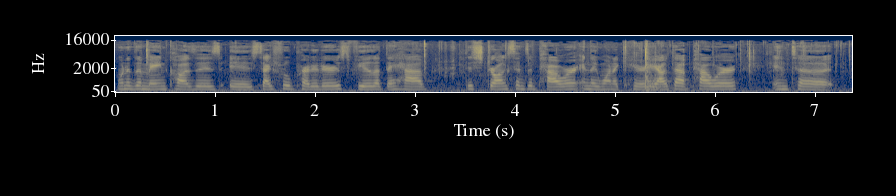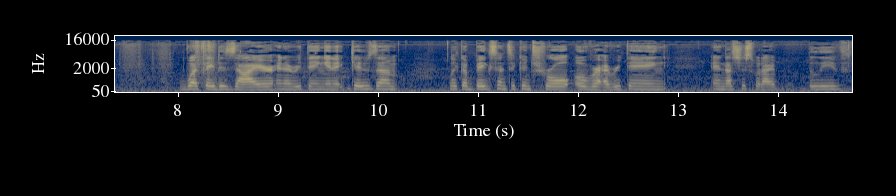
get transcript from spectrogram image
one of the main causes is sexual predators feel that they have this strong sense of power and they want to carry out that power into what they desire and everything and it gives them like a big sense of control over everything and that's just what I believe.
